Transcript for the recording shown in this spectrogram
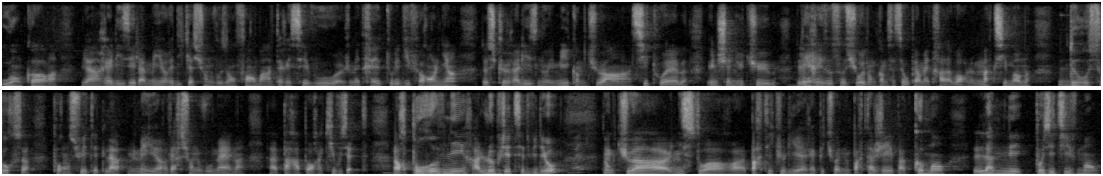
ou encore bien réaliser la meilleure éducation de vos enfants, ben, intéressez-vous. Euh, je mettrai tous les différents liens de ce que réalise Noémie, comme tu as un site web, une chaîne YouTube, les réseaux sociaux. Donc comme ça, ça vous permettra d'avoir le maximum de ressources pour ensuite être la meilleure version de vous-même euh, par rapport à qui vous êtes. Alors pour revenir à l'objet de cette vidéo, donc tu as une histoire euh, particulière et puis tu vas nous partager bah, comment l'amener positivement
